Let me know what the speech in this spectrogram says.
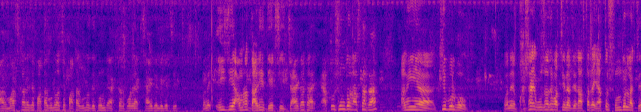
আর মাঝখানে যে পাতাগুলো আছে পাতাগুলো দেখুন একটার পরে এক সাইডে লেগেছে মানে এই যে আমরা দাঁড়িয়ে দেখছি জায়গাটা এত সুন্দর রাস্তাটা আমি আহ, কি বলব মানে ভাষায় বোঝাতে পারছি না যে রাস্তাটা এত সুন্দর লাগছে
